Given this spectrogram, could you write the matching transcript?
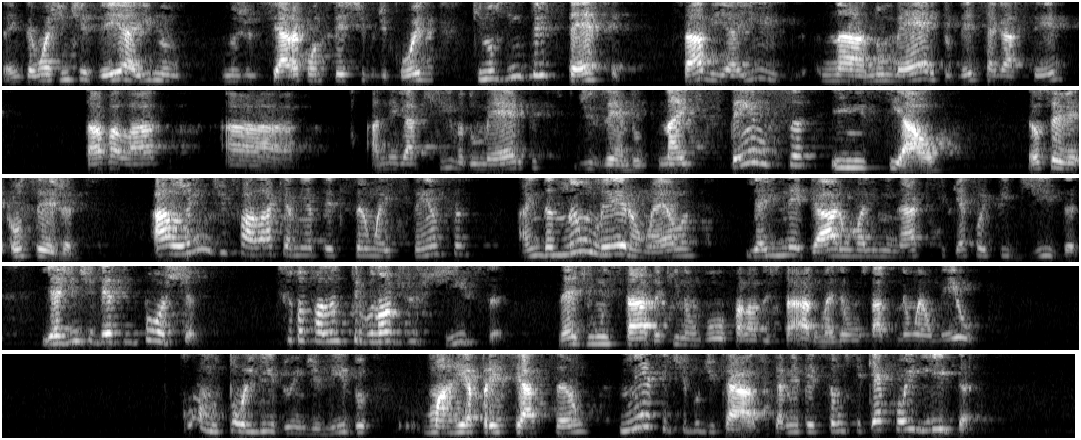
Então a gente vê aí no, no judiciário acontecer esse tipo de coisa que nos entristece, sabe? E aí, na, no mérito desse HC, estava lá a, a negativa do mérito dizendo na extensa inicial. Ou seja, além de falar que a minha petição é extensa, ainda não leram ela e aí negaram uma liminar que sequer foi pedida. E a gente vê assim, poxa, isso eu estou falando de Tribunal de Justiça, né, de um Estado aqui, não vou falar do Estado, mas é um Estado que não é o meu. Como tolhido o indivíduo uma reapreciação nesse tipo de caso, que a minha petição sequer foi lida,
